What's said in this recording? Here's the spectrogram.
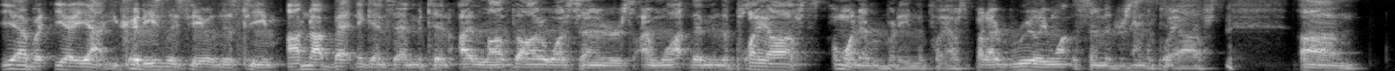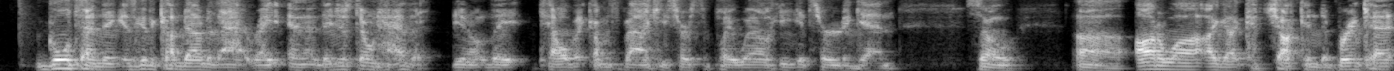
Yeah, but yeah, yeah, you could easily see it with this team. I'm not betting against Edmonton. I love the Ottawa Senators. I want them in the playoffs. I want everybody in the playoffs, but I really want the Senators in the playoffs. Um, goaltending is going to come down to that, right? And they just don't have it. You know, they Talbot comes back, he starts to play well, he gets hurt again. So uh, Ottawa, I got Tkachuk and DeBrincat,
